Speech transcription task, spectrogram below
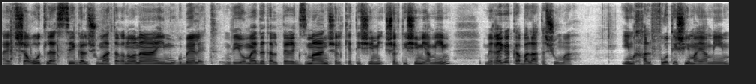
האפשרות להשיג על שומת ארנונה היא מוגבלת, והיא עומדת על פרק זמן של כ-90 של 90 ימים מרגע קבלת השומה. אם חלפו 90 הימים,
